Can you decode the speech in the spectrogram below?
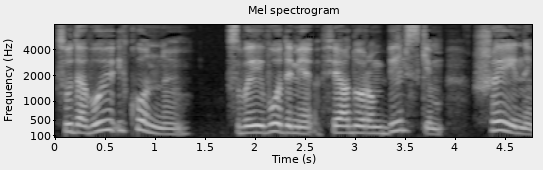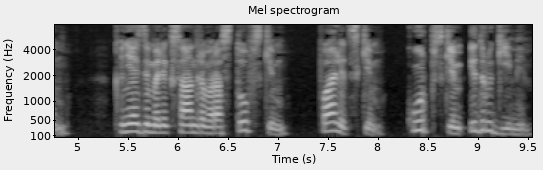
судовую и конную, с воеводами Феодором Бельским, Шейным, князем Александром Ростовским, Палецким, Курбским и другими.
